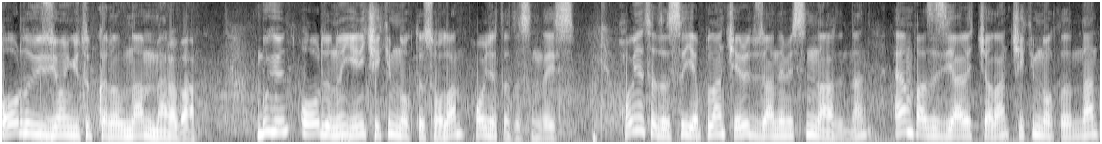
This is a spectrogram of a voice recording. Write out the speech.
Ordu Vizyon YouTube kanalından merhaba. Bugün Ordu'nun yeni çekim noktası olan Hoynat Adası'ndayız. Hoynat Adası yapılan çevre düzenlemesinin ardından en fazla ziyaretçi alan çekim noktalarından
